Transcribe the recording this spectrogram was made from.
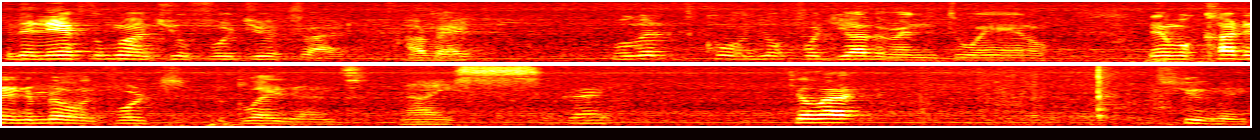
And then after lunch, you'll forge your side. All okay? right. We'll let this cool and you'll forge the other end into a handle. Then we'll cut it in the middle and forge the blade ends. Nice. Okay? Kill that. Excuse me.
